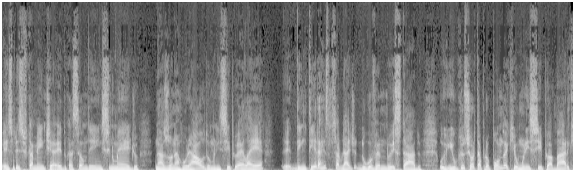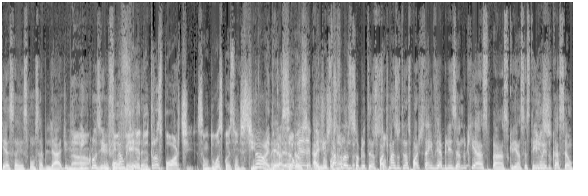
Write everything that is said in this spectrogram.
especificamente a educação de ensino médio na zona rural do município, ela é de inteira responsabilidade do governo do estado. O, e o que o senhor está propondo é que o município abarque essa responsabilidade, Não, inclusive o financeira. do transporte. São duas coisas são distintas. Não, a educação eu, eu, é, é, A gente está falando sobre o transporte, mas o transporte está inviabilizando que as, as crianças tenham Isso. educação.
